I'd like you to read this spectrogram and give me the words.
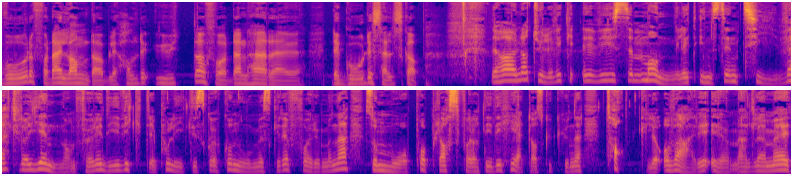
vært for de landene å bli holdt utenfor denne, det gode selskap? Det har naturligvis manglet insentivet til å gjennomføre de viktige politiske og økonomiske reformene som må på plass for at de i det hele tatt skulle kunne takle å være EU-medlemmer.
